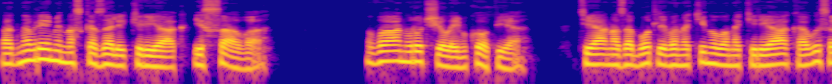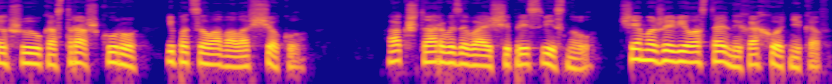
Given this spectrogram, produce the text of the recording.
одновременно сказали Кириак и Сава. Ван вручила им копья. Тиана заботливо накинула на Кириака высохшую у костра шкуру и поцеловала в щеку. Акштар вызывающе присвистнул, чем оживил остальных охотников.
